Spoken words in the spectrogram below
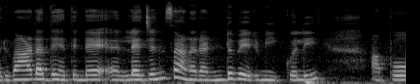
ഒരുപാട് അദ്ദേഹത്തിന്റെ ലെജൻസ് ആണ് രണ്ടുപേരും ഈക്വലി അപ്പോൾ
